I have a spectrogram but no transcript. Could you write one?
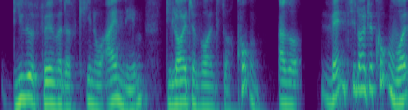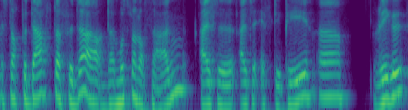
diese Filme das Kino einnehmen. Die Leute wollen es doch gucken. Also, wenn es die Leute gucken wollen, ist doch Bedarf dafür da. Und da muss man doch sagen, alte, alte FDP-Regel, äh,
